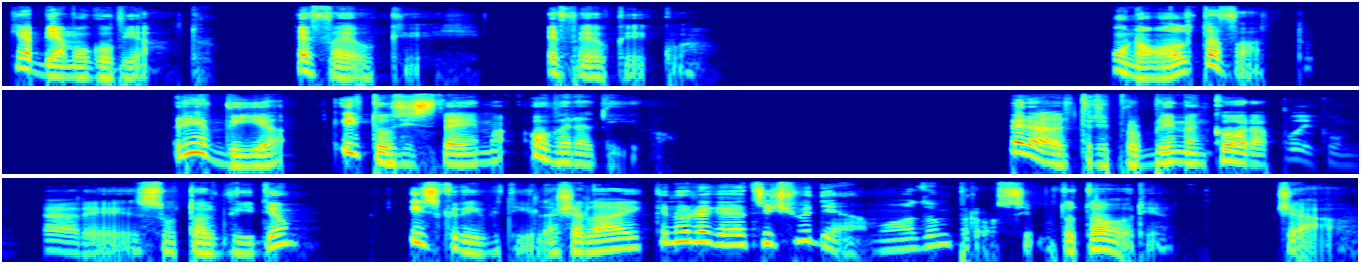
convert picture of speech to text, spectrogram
che, abbiamo copiato e fai ok e fai ok qua. Una volta fatto, riavvia il tuo sistema operativo. Per altri problemi ancora puoi commentare sotto al video, iscriviti, lascia like e noi ragazzi ci vediamo ad un prossimo tutorial. Ciao!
